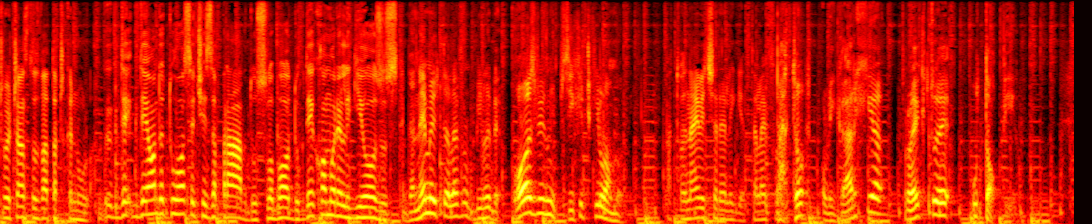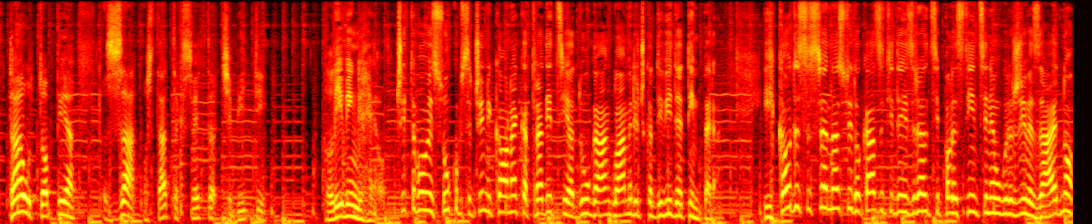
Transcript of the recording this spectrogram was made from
čovečanstvo 2.0? Gde, gde je onda tu osjećaj za pravdu, slobodu, gde je homo religiozus? Da nemaju telefon, bile bi ozbiljni psihički lomovi. Pa to je najveća religija, telefon. Pa to, oligarhija projektuje utopiju. Ta utopija za ostatak sveta će biti living hell. Čitav ovaj sukup se čini kao neka tradicija duga anglo-američka divide et impera. I kao da se sve nastoji dokazati da Izraelci i Palestinci ne mogu da žive zajedno,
